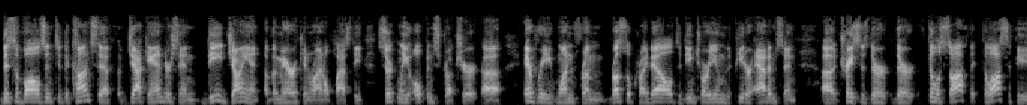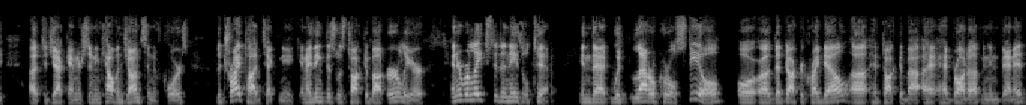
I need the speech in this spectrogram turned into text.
This evolves into the concept of Jack Anderson, the giant of American rhinoplasty, certainly open structure. Uh, everyone from Russell Kridel to Dean Toriumi to Peter Adamson uh, traces their, their philosophy, philosophy uh, to Jack Anderson and Calvin Johnson, of course, the tripod technique. And I think this was talked about earlier, and it relates to the nasal tip in that with lateral crural steal, or uh, that Dr. Kridel uh, had talked about, uh, had brought up and invented,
